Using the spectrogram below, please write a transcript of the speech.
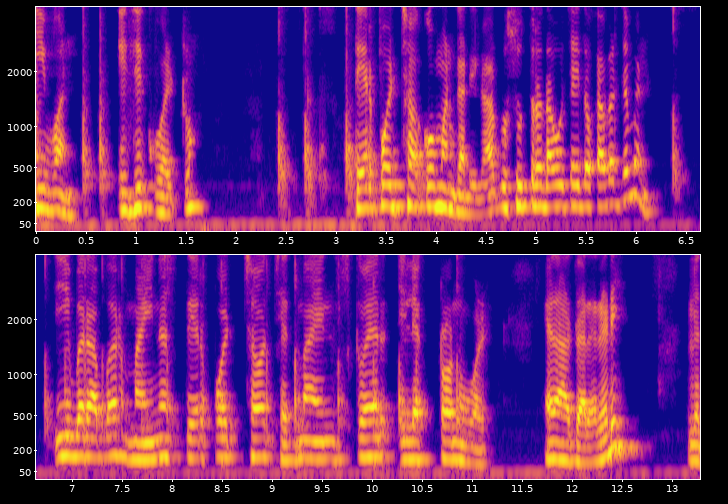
E one is equal to તેર પોઈન્ટ છ કોમન કાઢી લો. આપણું સૂત્ર તો છે તો ખબર છે ને ઈ બરાબર માઇનસ તેર પોઈન્ટ છ છેદમાં એન સ્ક્વેર ઇલેક્ટ્રોન વોલ્ટ એના આધારે રેડી એટલે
